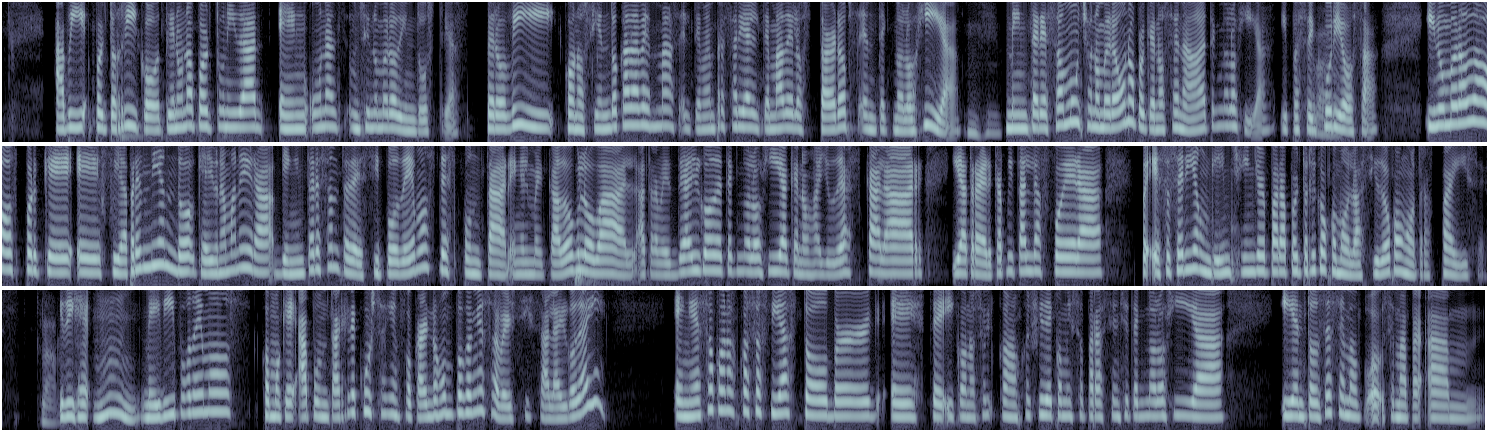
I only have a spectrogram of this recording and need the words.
Puerto Rico tiene una oportunidad en un sinnúmero de industrias, pero vi, conociendo cada vez más el tema empresarial, el tema de los startups en tecnología, me interesó mucho, número uno, porque no sé nada de tecnología y pues soy curiosa. Y número dos, porque eh, fui aprendiendo que hay una manera bien interesante de si podemos despuntar en el mercado global a través de algo de tecnología que nos ayude a escalar y atraer capital de afuera, pues eso sería un game changer para Puerto Rico como lo ha sido con otros países. Y dije, mmm, maybe podemos como que apuntar recursos y enfocarnos un poco en eso, a ver si sale algo de ahí. En eso conozco a Sofía Stolberg este, y conozco, conozco el Fideicomiso para Ciencia y Tecnología. Y entonces se me, se me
